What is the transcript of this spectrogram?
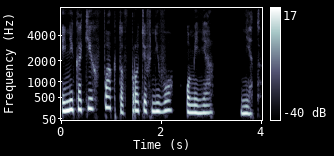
и никаких фактов против него у меня нет.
